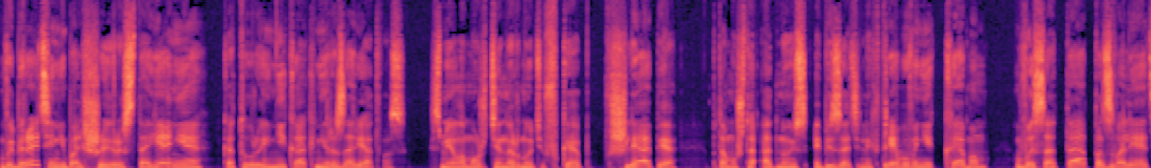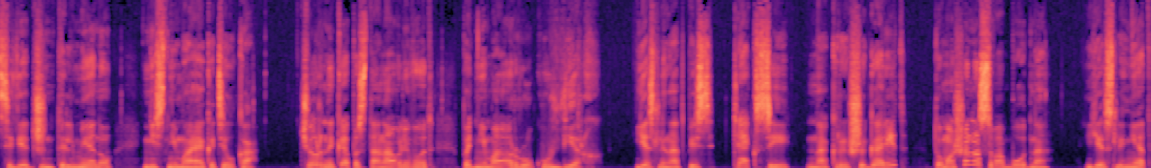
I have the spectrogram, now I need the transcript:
выбирайте небольшие расстояния, которые никак не разорят вас. Смело можете нырнуть в кэб в шляпе, потому что одно из обязательных требований к кэбам — высота позволяет сидеть джентльмену, не снимая котелка. Черный кэп останавливают, поднимая руку вверх. Если надпись «Taxi» на крыше горит, то машина свободна. Если нет,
